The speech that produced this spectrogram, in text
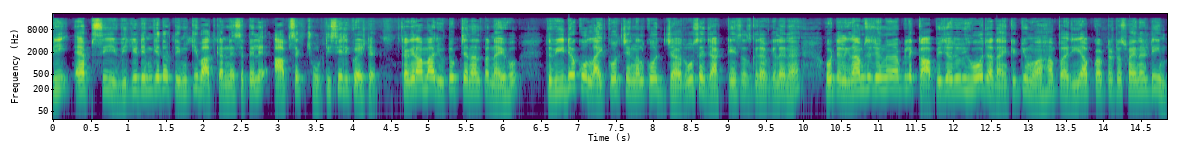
पी एफ़ सी वी की टीम की। तो टीम की बात करने से पहले आपसे एक छोटी सी रिक्वेस्ट है। कि अगर आप हमारे यूट्यूब चैनल पर नए हो तो वीडियो को लाइक और चैनल को ज़रूर से जाके सब्सक्राइब कर लेना है। और टेलीग्राम से जुड़ना आपके लिए काफ़ी ज़रूरी हो जाता है, क्योंकि वहाँ पर ही आपको अब फाइनल टीम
